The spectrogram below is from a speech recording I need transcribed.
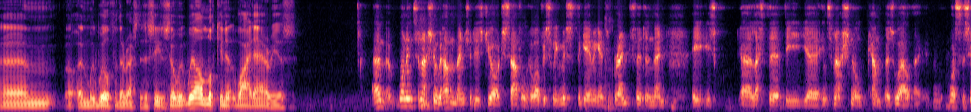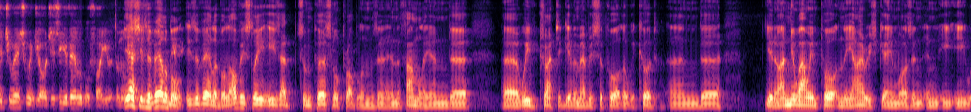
um, and we will for the rest of the season. So we, we are looking at wide areas. Um, one international we haven't mentioned is George Saville, who obviously missed the game against Brentford, and then he's uh, left the the uh, international camp as well. Uh, what's the situation with George? Is he available for you at the moment? Yes, he's available. He's available. Obviously, he's had some personal problems in, in the family, and uh, uh, we've tried to give him every support that we could. And uh, you know, I knew how important the Irish game was, and, and he, he,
